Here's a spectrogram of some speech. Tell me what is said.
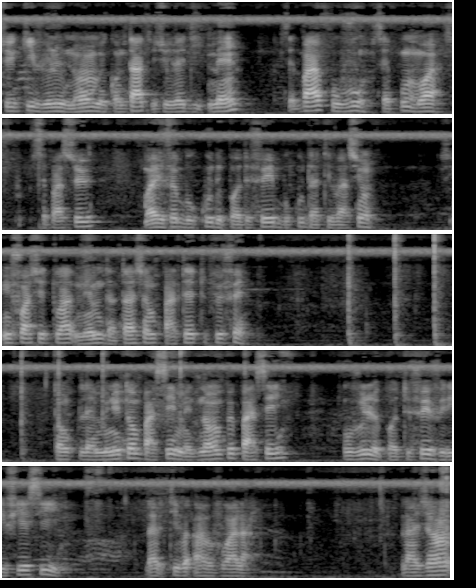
Ceux qui veulent le nom me contactent, je leur dis. Mais c'est pas pour vous, c'est pour moi. C'est parce que moi, j'ai fait beaucoup de portefeuilles, beaucoup d'activations. Une fois chez toi, même dans ta chambre, par terre, tu peux faire. Donc, les minutes ont passé. Maintenant, on peut passer, ouvrir le portefeuille, vérifier si ah, voilà. L'argent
